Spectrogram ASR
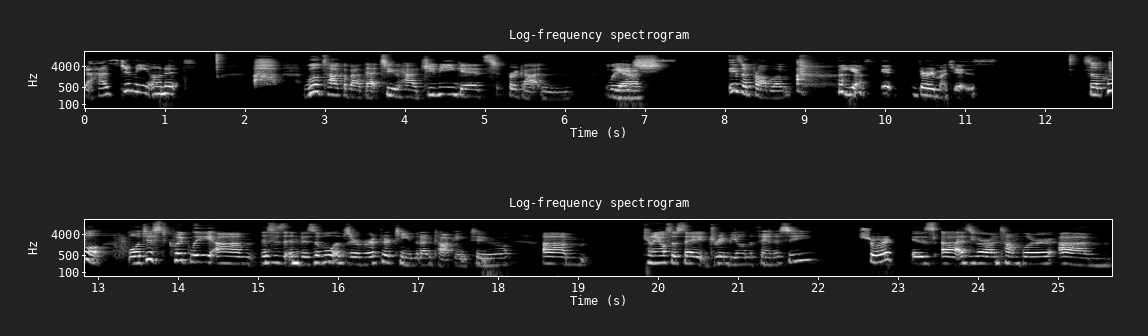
that has Jimmy on it. We'll talk about that too. How Jimmy gets forgotten, which Yes. is a problem. yes, it very much is. So cool. Well, just quickly, um, this is Invisible Observer 13 that I'm talking to. Um, can I also say Dream Beyond the Fantasy? Sure. is uh, as you are on Tumblr. Um,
